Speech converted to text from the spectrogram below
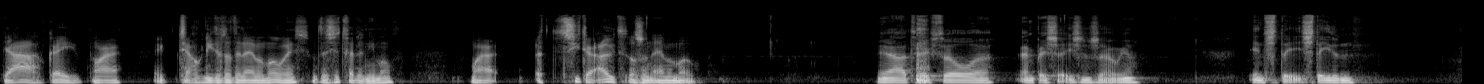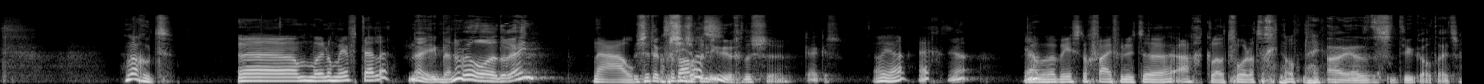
Ja, oké. maar ik zeg ook niet dat het een MMO is, want er zit verder niemand. Maar het ziet eruit als een MMO. Ja, het heeft wel eh, NPC's en zo, ja. In ste- steden. Nou goed. Ehm wil je nog meer vertellen? Nee, ik ben er wel eh, doorheen. Nou, We zitten precies op een uur, dus eh, kijk eens. Oh ja, echt? Ja. Ja, maar we hebben eerst nog vijf minuten aangekloot voordat we gingen opnemen. Oh ja, dat is natuurlijk altijd zo.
